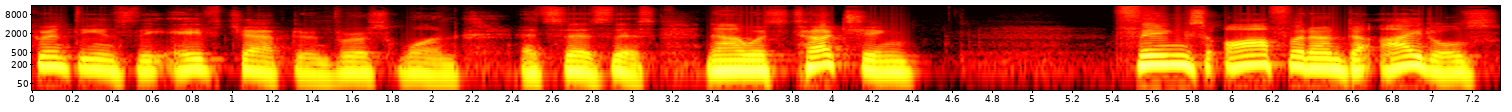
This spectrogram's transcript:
Corinthians, the eighth chapter, in verse 1, it says this Now it's touching things offered unto idols.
